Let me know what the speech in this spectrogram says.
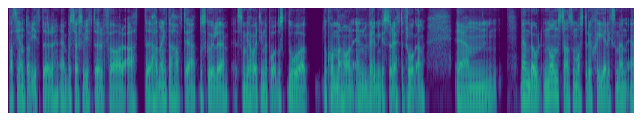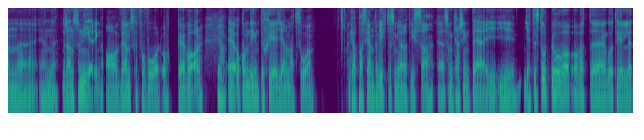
patientavgifter, eh, besöksavgifter för att eh, hade man inte haft det, då skulle, som vi har varit inne på, då, då, då kommer man ha en, en väldigt mycket större efterfrågan. Um, med andra ord, någonstans så måste det ske liksom en, en, eh, en ransonering av vem ska få vård och eh, var. Ja. Eh, och om det inte sker genom att så vi har patientavgifter som gör att vissa eh, som kanske inte är i, i jättestort behov av, av att eh, gå till,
